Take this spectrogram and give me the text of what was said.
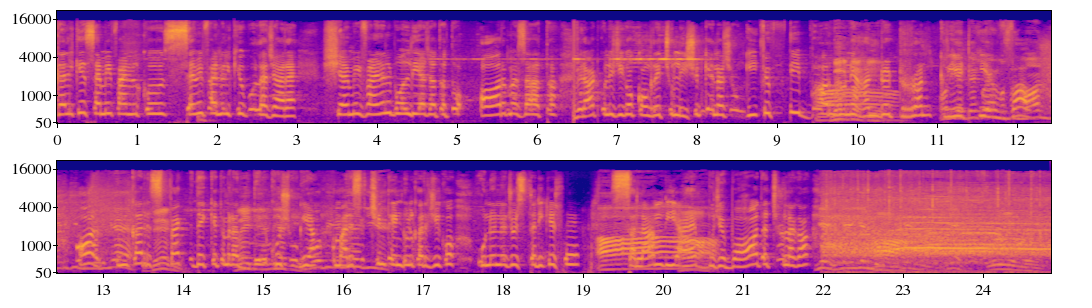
कल के सेमीफाइनल को सेमीफाइनल क्यों बोला जा रहा है? सेमीफाइनल बोल दिया जाता तो और मज़ा आता। विराट कोहली जी को कॉन्ग्रेचुलेशन कहना चाहूँगी। 50 बार उन्होंने बिल्कुल। 100 रन क्रिएट किया। वाह। और है। उनका रिस्पेक्ट देख के तो मेरा दिल खुश हो गया। हमारे सचिन तेंदुलकर जी को उन्होंने जो इस तरीके से सलाम दिया है मुझे बहुत अच्छा लगा। ये ये ये ये ये।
